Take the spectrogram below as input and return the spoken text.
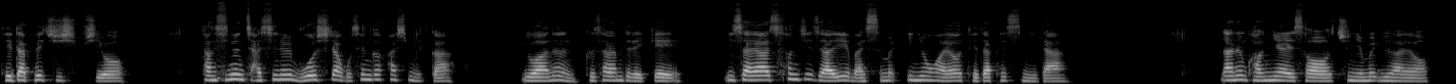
대답해 주십시오. 당신은 자신을 무엇이라고 생각하십니까? 요한은 그 사람들에게 이사야 선지자의 말씀을 인용하여 대답했습니다. 나는 광야에서 주님을 위하여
